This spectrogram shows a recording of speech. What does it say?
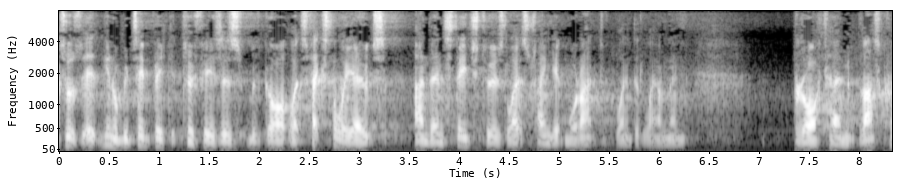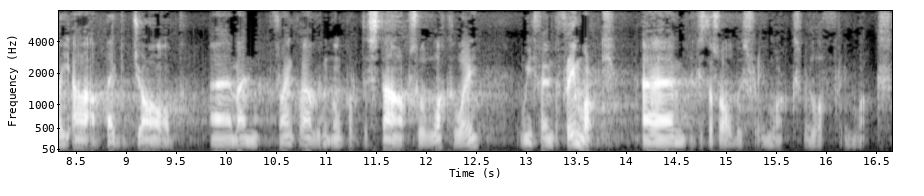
so, it, you know, we'd say break it two phases. We've got let's fix the layouts, and then stage two is let's try and get more active blended learning brought in. That's quite a, a big job, um, and frankly, I wouldn't know where to start. So luckily, we found a framework um, because there's always frameworks. We love frameworks.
